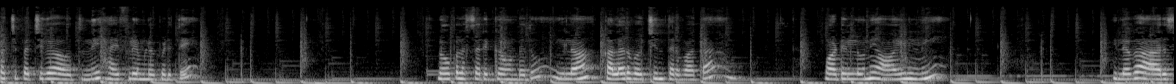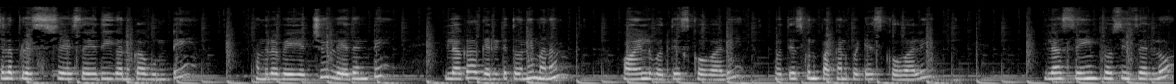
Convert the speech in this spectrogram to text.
పచ్చి పచ్చిగా అవుతుంది హై ఫ్లేమ్లో పెడితే. లోపల సరిగ్గా ఉండదు. ఇలా కలర్ వచ్చిన తర్వాత వాటిల్లోని ఆయిల్ని ఇలాగా అరిసెల ప్రెస్ చేసేది కనుక ఉంటే అందులో వేయచ్చు. లేదంటే ఇలాగా గరిటెతోనే మనం ఆయిల్ ఒత్తేసుకోవాలి. ఒత్తేసుకొని పక్కన పెట్టేసుకోవాలి. ఇలా సేమ్ ప్రొసీజర్లో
